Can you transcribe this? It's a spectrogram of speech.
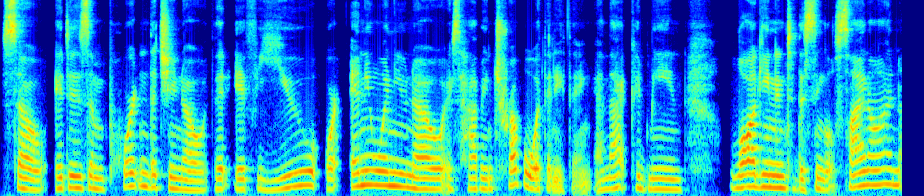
So it is important that you know that if you or anyone you know is having trouble with anything, and that could mean logging into the single sign on,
